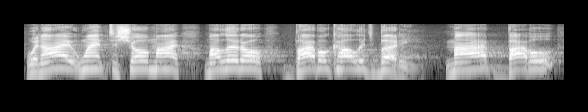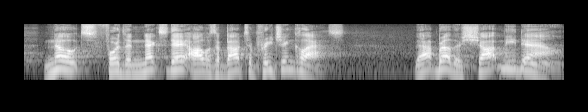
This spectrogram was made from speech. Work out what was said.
when I went to show my, my little Bible college buddy my Bible notes for the next day I was about to preach in class. That brother shot me down.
